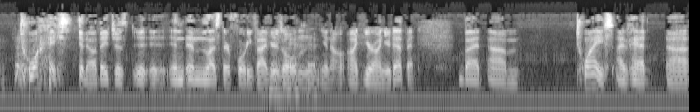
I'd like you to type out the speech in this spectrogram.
twice, you know, they just in, unless they're 45 years old and you know you're on your deathbed. But um, twice I've had uh,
